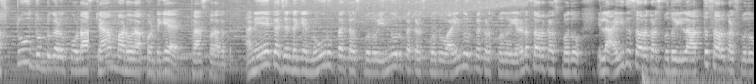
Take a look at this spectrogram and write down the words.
ಅಷ್ಟು ದುಡ್ಡುಗಳು ಕೂಡ ಸ್ಕ್ಯಾಮ್ ಮಾಡೋರ ಅಕೌಂಟಿಗೆ ಟ್ರಾನ್ಸ್ಫರ್ ಆಗುತ್ತೆ. ಅನೇಕ ಜನರಿಗೆ ನೂರು ರೂಪಾಯಿ ಕಳಿಸ್ಬೋದು, ಇನ್ನೂರು ರೂಪಾಯಿ ಕಳಿಸ್ಬೋದು, ಐನೂರು ರೂಪಾಯಿ ಕಳಿಸ್ಬೋದು, ಎರಡು ಸಾವಿರ ಕಳಿಸ್ಬೋದು, ಇಲ್ಲ ಐದು ಸಾವಿರ ಕಳಿಸ್ಬೋದು, ಇಲ್ಲ ಹತ್ತು ಸಾವಿರ ಕಳಿಸ್ಬೋದು.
